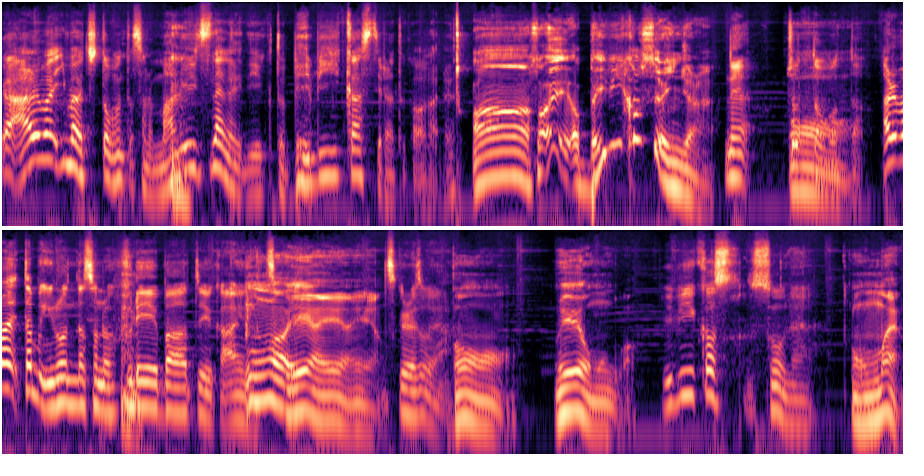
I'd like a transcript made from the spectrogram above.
あれは今ちょっと思ったその丸いつながりでいくとベビーカステラとかわかる？ああそれあベビーカステラいいんじゃない？ねちょっと思った。あれは多分いろんなそのフレーバーというかああいううんのあええやんええやんええ。やん作れそうやん。うん。ええ思うわ。ベビーカスそうね。ほんまや。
